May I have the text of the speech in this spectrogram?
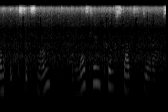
1869, and lastly proved Stokes' theorems.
